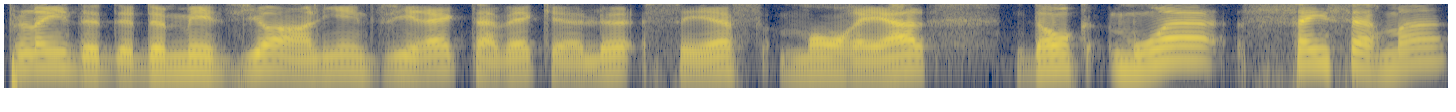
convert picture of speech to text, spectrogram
plein de, médias en lien direct avec le CF Montréal. Donc, moi, sincèrement,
